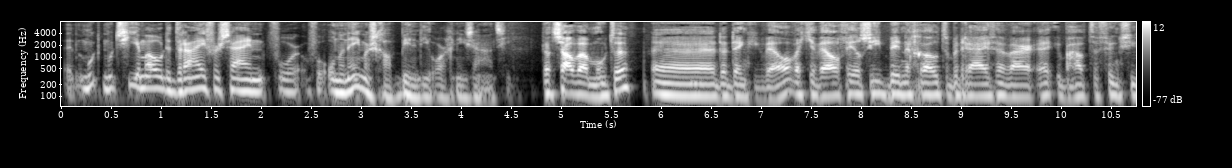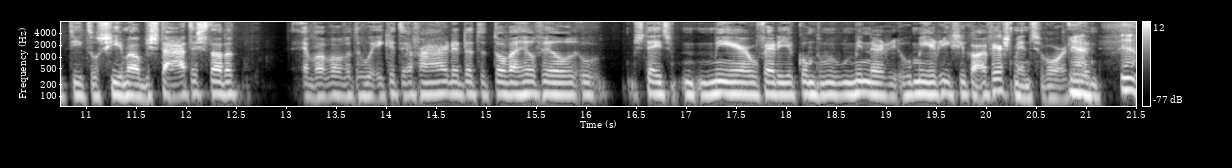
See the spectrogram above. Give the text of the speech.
Eh, moet, moet CMO de driver zijn voor, voor ondernemerschap binnen die organisatie? Dat zou wel moeten, uh, dat denk ik wel. Wat je wel veel ziet binnen grote bedrijven waar eh, überhaupt de functietitel CMO bestaat, is dat het, en wat, wat, hoe ik het ervaarde, dat het toch wel heel veel, steeds meer, hoe verder je komt, hoe, minder, hoe meer risico-avers mensen worden. Ja, en ja.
